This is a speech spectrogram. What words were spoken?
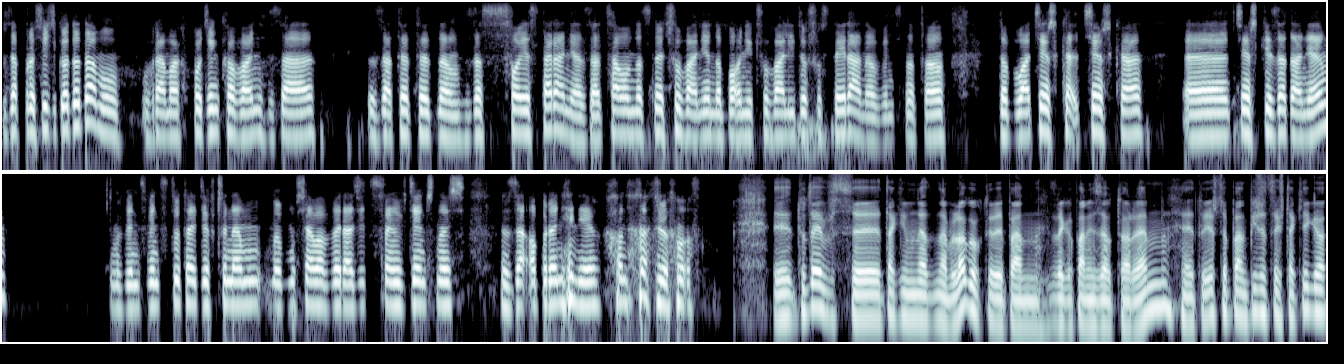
zaprosić go do domu w ramach podziękowań za, za, te, te, no, za swoje starania, za całą nocne czuwanie, no bo oni czuwali do 6 rano, więc no to, to była ciężka, ciężka e, ciężkie zadanie. Więc, więc tutaj dziewczyna no, musiała wyrazić swoją wdzięczność za obronienie honoru. Y, tutaj w takim na, na, blogu, który pan, którego pan jest autorem, y, tu jeszcze pan pisze coś takiego,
